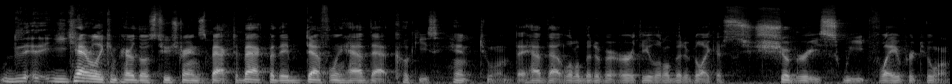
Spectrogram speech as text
you can't really compare those two strains back to back, but they definitely have that cookies hint to them. They have that little bit of an earthy, little bit of like a sugary, sweet flavor to them.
